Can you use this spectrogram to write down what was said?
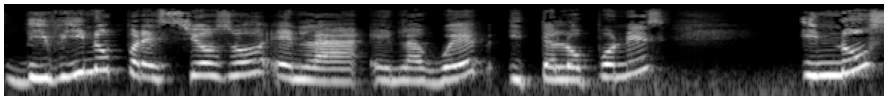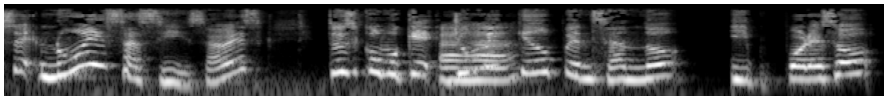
divino, precioso en la, en la web y te lo pones y no sé, no es así, ¿sabes? Entonces, como que yo me quedo pensando, y por eso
